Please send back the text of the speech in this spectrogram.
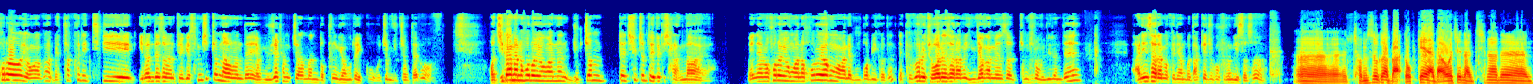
호러 영화가 메타크리틱 이런 데서는 되게 30점 나오는데 여기 유저 평점은 높은 경우도 있고 5.6점대로 어지간한 호러 영화는 6점대, 7점대 이렇게 잘 안 나와요. 왜냐면 호러 영화는 호러 영화만의 문법이 있거든. 그거를 좋아하는 사람은 인정하면서 점수를 올리는데 아닌 사람은 그냥 뭐 낮게 주고 그런 게 있어서 어, 점수가 마- 높게 나오진 않지만은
